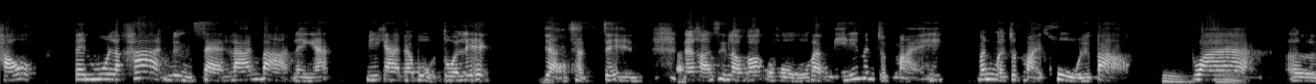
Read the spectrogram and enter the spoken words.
เขาเป็นมูลค่าหนึ่งแสนล้านบาทอะไรเงี้ยมีการระบุตัวเลข อย่างชัดเจนนะคะ ซึ่งเราก็โอ้โห แบบนี้นี่มันจดหมาย มันเหมือนจดหมายขู่หรือเปล่าอืมว่าเออ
